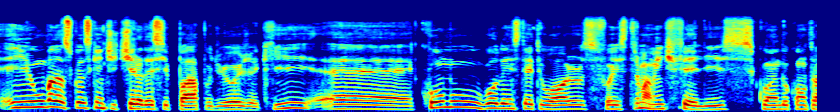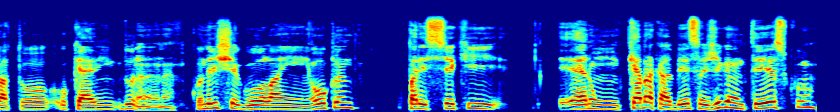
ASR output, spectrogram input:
E uma das coisas que a gente tira desse papo de hoje aqui é como o Golden State Warriors foi extremamente feliz quando contratou o Kevin Durant. Né? Quando ele chegou lá em Oakland, parecia que era um quebra-cabeça gigantesco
